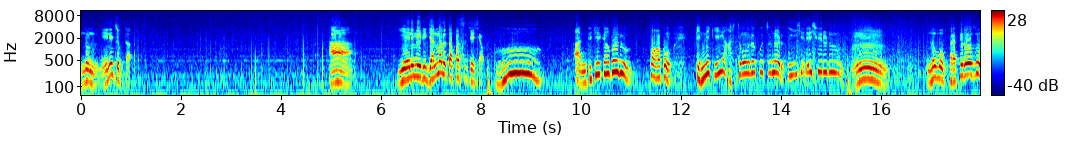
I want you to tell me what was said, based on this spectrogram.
ఉండు నేనే చెబుతా. ఆ ఎనిమిది జన్మలు తపస్సు చేశావు. ఓ అందుకే కాబోలు పాపం. పిన్నికి అష్టమంలో కూర్చున్నాడు ఈశ్వరేశ్వరుడు. నువ్వు ప్రతిరోజు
